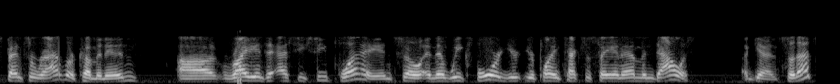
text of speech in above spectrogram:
Spencer Rattler coming in uh, right into SEC play, and so and then week four you're, you're playing Texas A&M and Dallas again. So that's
